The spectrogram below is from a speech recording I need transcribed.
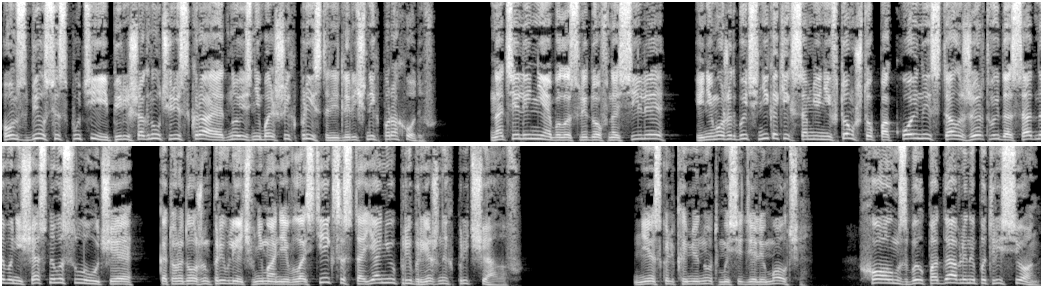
он сбился с пути и перешагнул через край одной из небольших пристаней для речных пароходов. На теле не было следов насилия, и не может быть никаких сомнений в том, что покойный стал жертвой досадного несчастного случая, который должен привлечь внимание властей к состоянию прибрежных причалов. Несколько минут мы сидели молча. Холмс был подавлен и потрясен.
